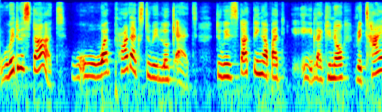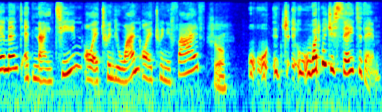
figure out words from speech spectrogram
where do we start? What products do we look at? Do we start thinking about like you know retirement at nineteen or at twenty one or at twenty five? Sure. What would you say to them?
